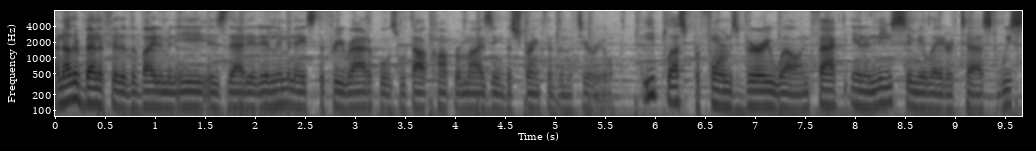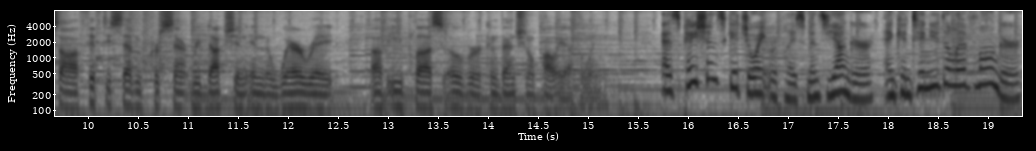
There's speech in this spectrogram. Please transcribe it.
Another benefit of the vitamin E is that it eliminates the free radicals without compromising the strength of the material. E Plus performs very well. In fact, in a knee simulator test, we saw a 57% reduction in the wear rate of E Plus over conventional polyethylene. As patients get joint replacements younger and continue to live longer,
